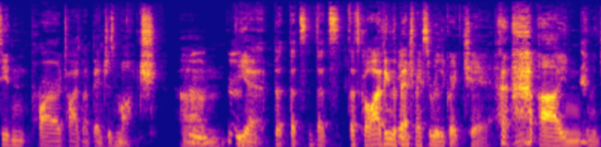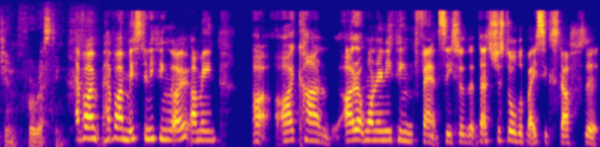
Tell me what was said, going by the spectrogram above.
didn't prioritize my bench as much. Um, mm. Yeah, but that's that's that's cool. I think the Yeah. bench makes a really great chair uh, in in the gym for resting. Have I have I missed anything though? I mean, I I can't. I don't want anything fancy. So that that's just all the basic stuff that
